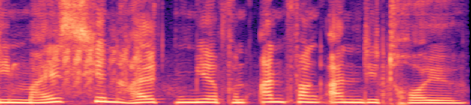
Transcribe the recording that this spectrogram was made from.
Die Maischen halten mir von Anfang an die Treue.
